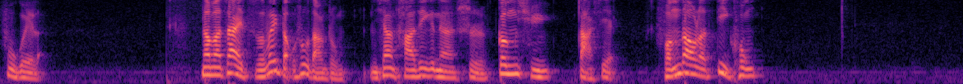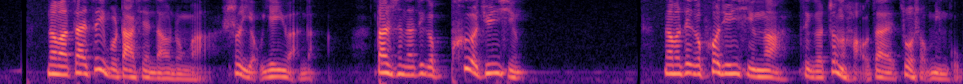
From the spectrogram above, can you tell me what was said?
富贵了。那么在紫微斗数当中，你像他这个呢是庚戌大限，逢到了地空。那么在这部大限当中啊是有姻缘的，但是呢这个破军星，那么这个破军星啊这个正好在坐守命宫，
